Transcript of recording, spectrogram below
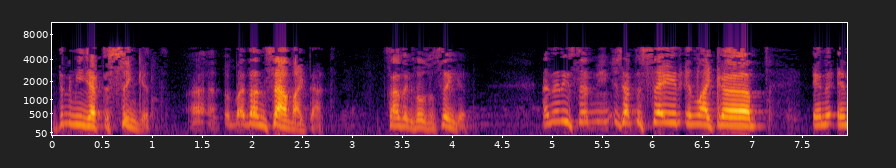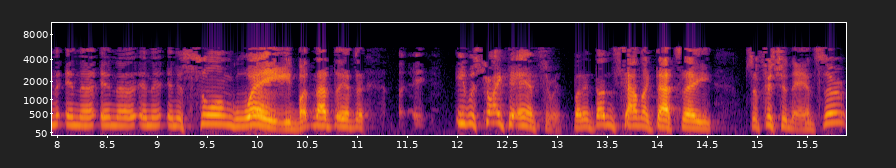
It didn't mean you have to sing it. Uh, but it doesn't sound like that. It sounds like you're supposed to sing it. And then he said, you just have to say it in like a, in, in, in, a, in, a, in, a, in a song way, but not, they have to, he was trying to answer it, but it doesn't sound like that's a sufficient answer.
